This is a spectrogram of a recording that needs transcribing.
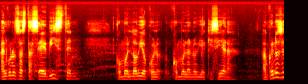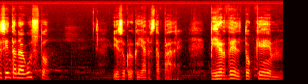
algunos hasta se visten como el novio, como la novia quisiera. Aunque no se sientan a gusto. Y eso creo que ya no está padre. Pierde el toque em,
